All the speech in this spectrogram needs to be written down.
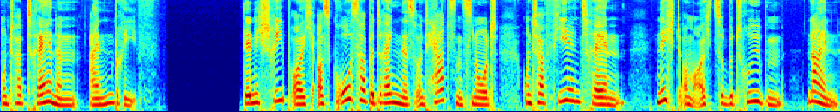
unter Tränen einen Brief. Denn ich schrieb euch aus großer Bedrängnis und Herzensnot unter vielen Tränen, nicht um euch zu betrüben, nein,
